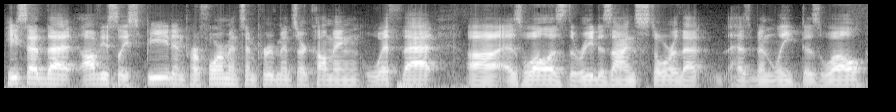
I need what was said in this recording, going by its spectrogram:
He said that obviously speed and performance improvements are coming with that, uh, as well as the redesigned store that has been leaked as well.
